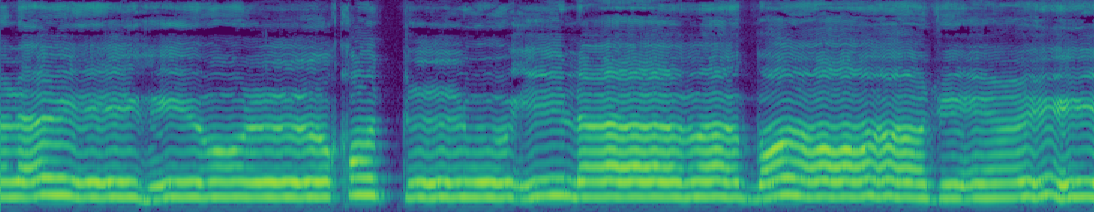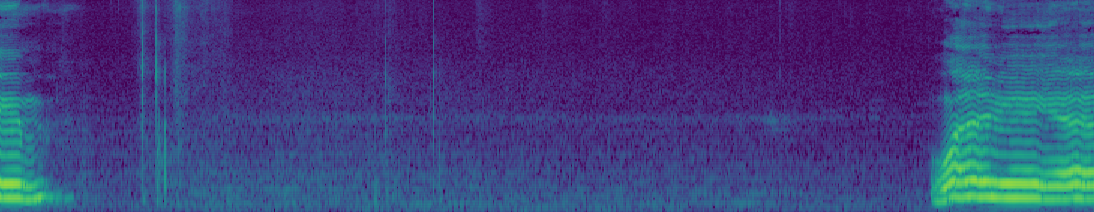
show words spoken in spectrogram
عليهم القتل إلى مضاجعهم. وليبتلي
